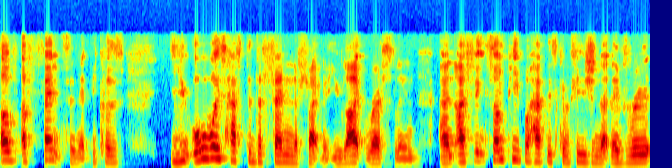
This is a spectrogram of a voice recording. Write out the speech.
of offense in it because you always have to defend the fact that you like wrestling, and I think some people have this confusion that they've re-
